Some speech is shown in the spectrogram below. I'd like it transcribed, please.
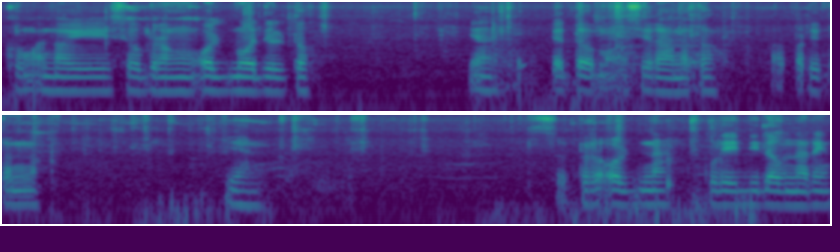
kung ano ay sobrang old model to. Yan ito mga sira na to. Papalitan na. Yan. Super old na. Kulay dilaw na rin.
